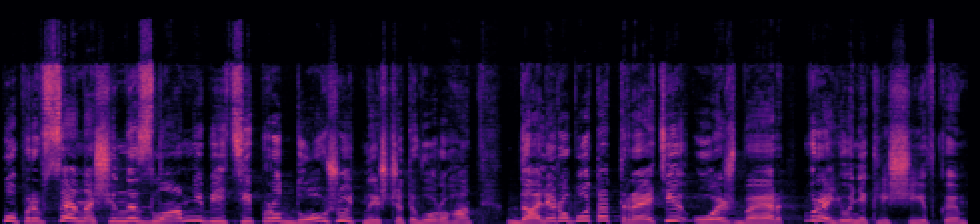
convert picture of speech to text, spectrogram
Попри все, наші незламні бійці продовжують нищити ворога. Далі робота третьої ОШБР в районі Кліщівки.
